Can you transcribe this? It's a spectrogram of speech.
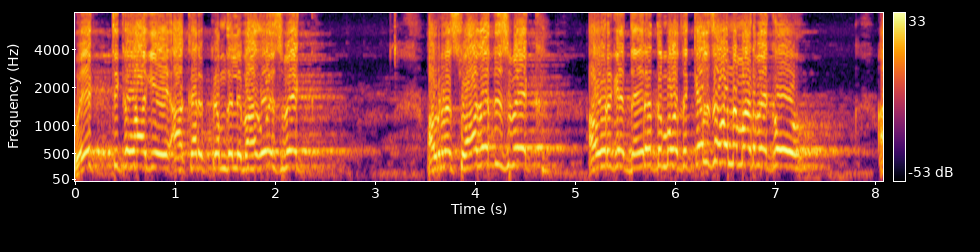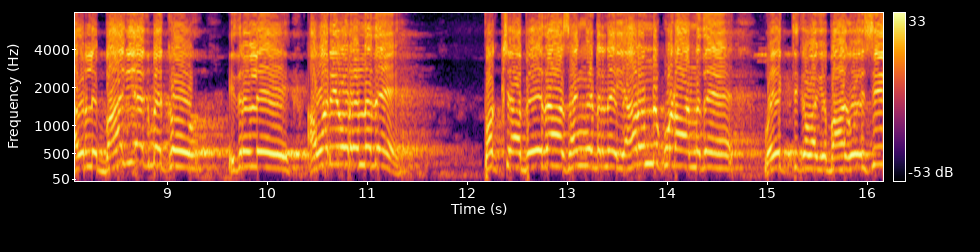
ವೈಯಕ್ತಿಕವಾಗಿ ಆ ಕಾರ್ಯಕ್ರಮದಲ್ಲಿ ಭಾಗವಹಿಸಬೇಕು. ಅವ್ರನ್ನ ಸ್ವಾಗತಿಸಬೇಕು. ಅವರಿಗೆ ಧೈರ್ಯ ತುಂಬುವಂಥ ಕೆಲಸವನ್ನು ಮಾಡಬೇಕು. ಅದರಲ್ಲಿ ಭಾಗಿಯಾಗಬೇಕು. ಇದರಲ್ಲಿ ಅವರಿವರನ್ನದೇ ಪಕ್ಷ, ಭೇದ, ಸಂಘಟನೆ ಯಾರನ್ನು ಕೂಡ ಅನ್ನದೆ ವೈಯಕ್ತಿಕವಾಗಿ ಭಾಗವಹಿಸಿ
